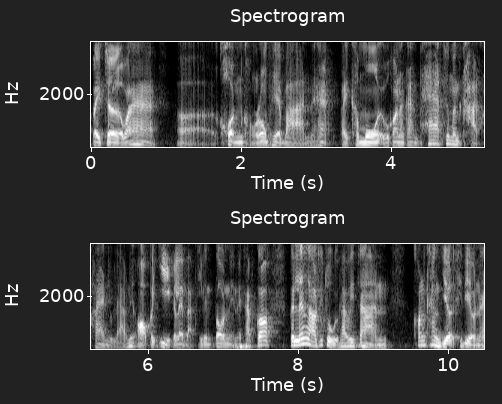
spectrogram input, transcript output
ไปเจอว่าคนของโรงพยาบาลนะฮะไปขโมยอุปกรณ์ทางการแพทย์ซึ่งมันขาดแคลนอยู่แล้วนี่ออกไปอีกอะไรแบบนี้เป็นต้นเนี่ยนะครับ ก็เป็นเรื่องราวที่ถูกวิพากษ์วิจารณ์ค่อนข้างเยอะทีเดียวใน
